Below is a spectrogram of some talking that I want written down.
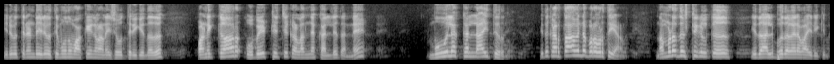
ഇരുപത്തിരണ്ട് ഇരുപത്തിമൂന്ന് വാക്യങ്ങളാണ് ഈശോ ഉദ്ധരിക്കുന്നത്. പണിക്കാർ ഉപേക്ഷിച്ച് കളഞ്ഞ കല്ല് തന്നെ മൂലക്കല്ലായി തീർന്നു. ഇത് കർത്താവിന്റെ പ്രവൃത്തിയാണ്. നമ്മുടെ ദൃഷ്ടികൾക്ക് ഇത് അത്ഭുതകരമായിരിക്കുന്നു.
